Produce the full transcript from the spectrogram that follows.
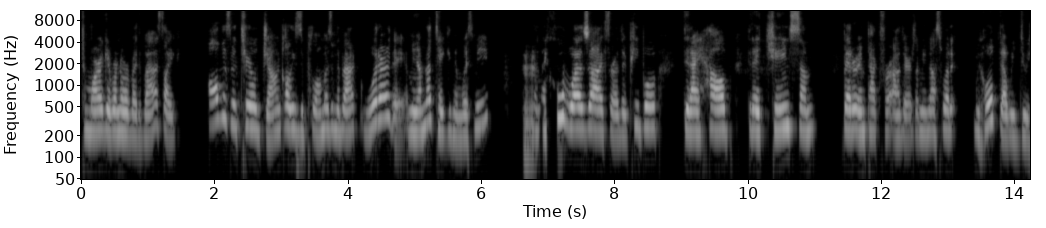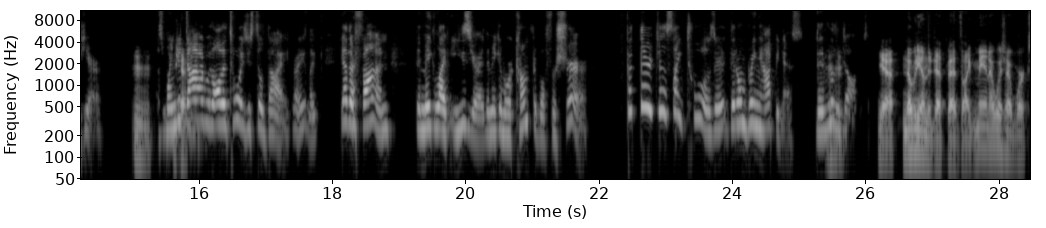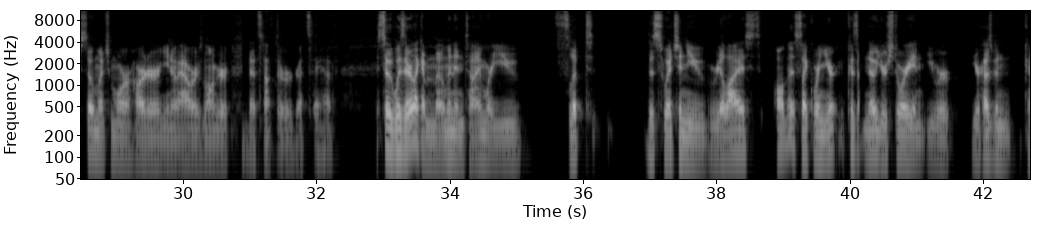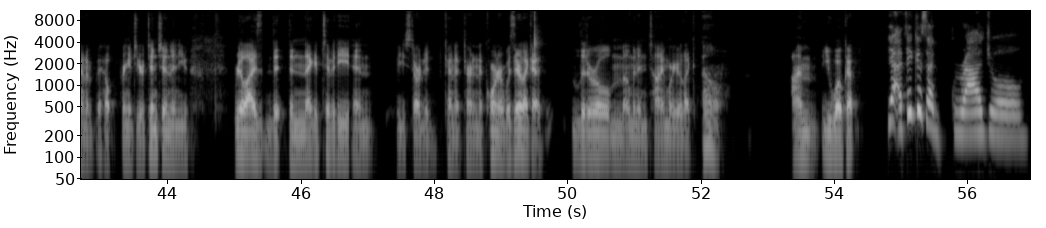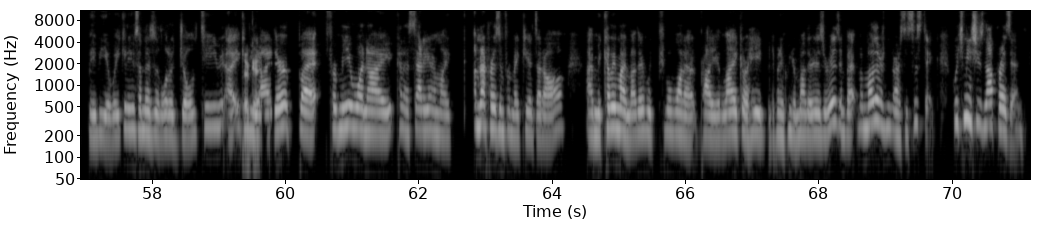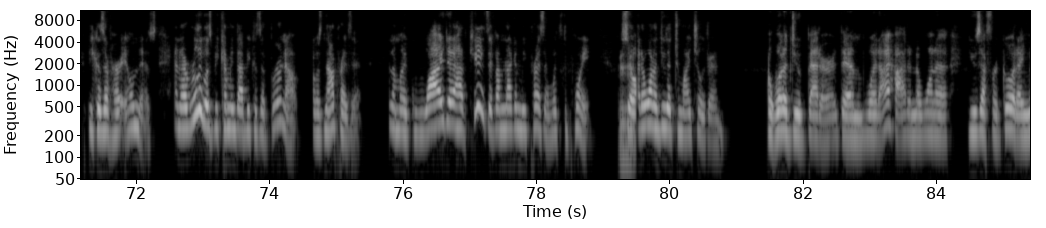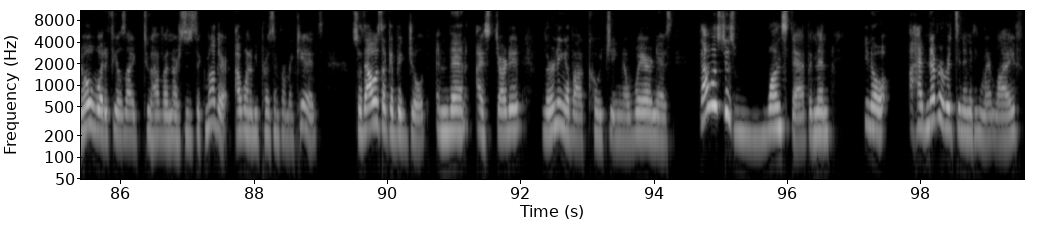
tomorrow get run over by the bus, like all this material junk, all these diplomas in the back, what are they? I mean, I'm not taking them with me. Mm-hmm. And like, who was I for other people? Did I help? Did I change some better impact for others? I mean, that's what we hope that we do here. Mm-hmm. Because when you yeah. die with all the toys, you still die, right? Like, yeah, they're fun. They make life easier. They make it more comfortable for sure. But they're just like tools. They they don't bring happiness. They really mm-hmm. don't. Yeah. Nobody on their deathbed's like, man, I wish I worked so much more harder, you know, hours longer. That's not the regrets they have. So was there like a moment in time where you flipped the switch and you realized all this? Like when you're because I know your story and you were your husband kind of helped bring it to your attention and you realized that the negativity and you started kind of turning the corner was there like a literal moment in time where you're like oh i'm you woke up yeah i think it's a gradual maybe awakening. Sometimes a little jolty uh, it can okay. be either but for me when i kind of sat here i'm like i'm not present for my kids at all. I'm becoming my mother which people want to probably like or hate depending who your mother is or isn't but my mother's narcissistic which means she's not present because of her illness. And i really was becoming that because of burnout. I was not present. And i'm like why did i have kids if i'm not going to be present? What's the point? Mm-hmm. so i don't want to do that to my children I want to do better than what I had and I want to use that for good. I know what it feels like to have a narcissistic mother. I want to be present for my kids. So that was like a big jolt. And then I started learning about coaching, awareness. That was just one step. And then, you know, I had never written anything in my life.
